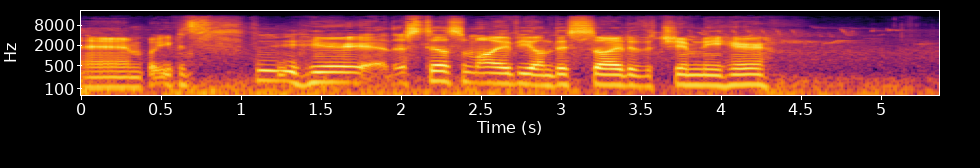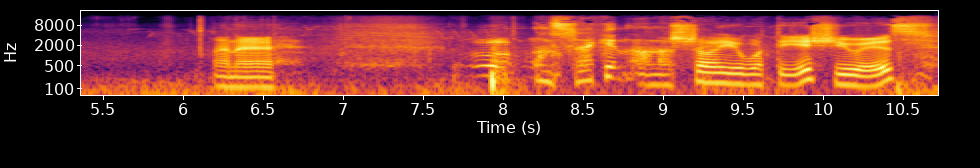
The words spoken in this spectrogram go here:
Um, but you can see here there's still some ivy on this side of the chimney here. And uh, oh, one second and I'll show you what the issue is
